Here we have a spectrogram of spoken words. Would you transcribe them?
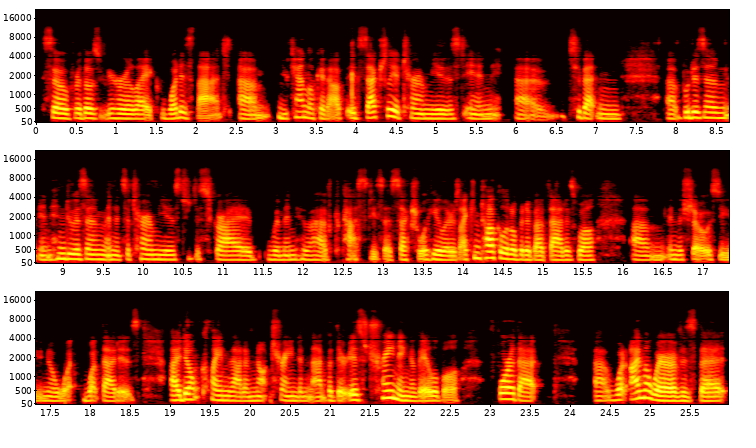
So for those of you who are like, what is that? Um, you can look it up. It's actually a term used in uh, Tibetan uh, Buddhism, in Hinduism, and it's a term used to describe women who have capacities as sexual healers. I can talk a little bit about that as well um, in the show so you know what, what that is. I don't claim that, I'm not trained in that, but there is training available for that uh, what I'm aware of is that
